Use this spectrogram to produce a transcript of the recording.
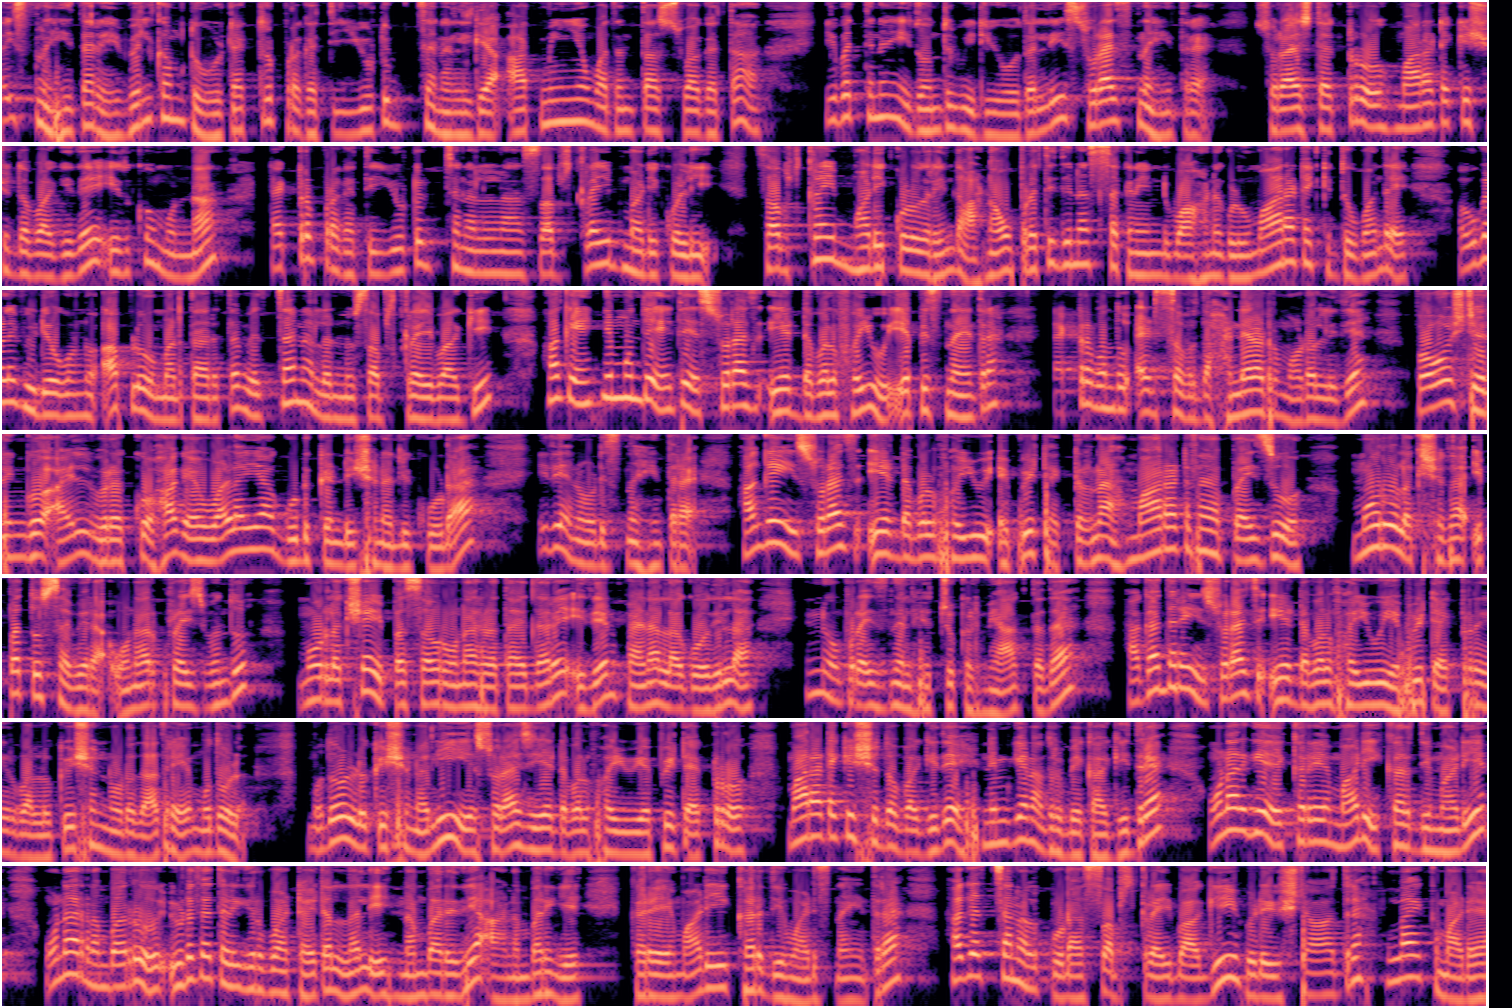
High ಸ್ನೇಹಿತರೆ welcome to tractor Pragati YouTube ಚಾನಲ್ಗೆ ಆತ್ಮೀಯವಾದಂಥ ಸ್ವಾಗತ. ಇವತ್ತಿನ ಇದೊಂದು ವಿಡಿಯೋದಲ್ಲಿ ಸ್ವರಾಜ್ ಸ್ನೇಹಿತರೆ ಸ್ವರಾಜ್ ಟ್ಯಾಕ್ಟ್ರು ಮಾರಾಟಕ್ಕೆ ಶುದ್ಧವಾಗಿದೆ. ಇದಕ್ಕೂ ಮುನ್ನ ಟ್ಯಾಕ್ಟರ್ ಪ್ರಗತಿ ಯೂಟ್ಯೂಬ್ ಚಾನಲ್ನ ಸಬ್ಸ್ಕ್ರೈಬ್ ಮಾಡಿಕೊಳ್ಳಿ. ಸಬ್ಸ್ಕ್ರೈಬ್ ಮಾಡಿಕೊಳ್ಳುವುದರಿಂದ ನಾವು ಪ್ರತಿದಿನ ಸೆಕೆಂಡ್ ವಾಹನಗಳು ಮಾರಾಟಕ್ಕಿದ್ದು ಬಂದರೆ ಅವುಗಳ ವಿಡಿಯೋಗಳನ್ನು ಅಪ್ಲೋಡ್ ಮಾಡ್ತಾ ಇರ್ತವೆ. ಚಾನಲನ್ನು ಸಬ್ಸ್ಕ್ರೈಬ್ ಆಗಿ. ಹಾಗೆ ನಿಮ್ಮ ಮುಂದೆ ಇದೆ Swaraj eight double five A P ಸ್ನೇಹಿತರೆ. ಟ್ರ್ಯಾಕ್ಟರ್ ಬಂದು ಎರಡು ಸಾವಿರದ ಹನ್ನೆರಡರ ಮಾಡಲ್ ಇದೆ. ಪವರ್ ಸ್ಟೇರಿಂಗು ಆಯಿಲ್ ಬ್ರೇಕು ಹಾಗೆ ಒಳ್ಳೆಯ ಗುಡ್ ಕಂಡೀಷನಲ್ಲಿ ಕೂಡ ಇದೆ ನೋಡಿ ಸ್ನೇಹಿತರೆ. ಹಾಗೆ ಈ Swaraj A double five AP ಟ್ರ್ಯಾಕ್ಟರ್ನ ಮಾರಾಟದ ಪ್ರೈಸು ಮೂರು ಲಕ್ಷದ ಇಪ್ಪತ್ತು ಸಾವಿರ ಓನರ್ ಪ್ರೈಸ್ ಬಂದು ಮೂರು ಲಕ್ಷ ಇಪ್ಪತ್ತು ಸಾವಿರ ಓನರ್ ಹೇಳ್ತಾ ಇದ್ದಾರೆ. ಇದೇನು ಫೈನಲ್ ಆಗೋದಿಲ್ಲ. ಇನ್ನು ಪ್ರೈಸ್ನಲ್ಲಿ ಹೆಚ್ಚು ಕಡಿಮೆ ಆಗ್ತದೆ. ಹಾಗಾದರೆ ಈ Swaraj eight double five FE tractor ಇರುವ ಲೊಕೇಶನ್ ನೋಡೋದಾದರೆ Mudhol. Mudhol ಲೊಕೇಶನಲ್ಲಿ Swaraj eight double five A P tractor ಮಾರಾಟಕ್ಕೆ ಶುದ್ಧವಾಗಿದೆ ನಿಮಗೇನಾದರೂ ಬೇಕಾಗಿದ್ದರೆ ಓನರ್ಗೆ ಕರೆ ಮಾಡಿ, ಖರೀದಿ ಮಾಡಿ. ಓನರ್ ನಂಬರು ಇಡದ ತೆಳಗಿರುವ ಟೈಟಲ್ನಲ್ಲಿ ನಂಬರ್ ಇದೆ. ಆ ನಂಬರಿಗೆ ಕರೆ ಮಾಡಿ, ಖರೀದಿ ಮಾಡಿ ಹಾಗೆ ಚಾನಲ್ ಕೂಡ ಸಬ್ಸ್ಕ್ರೈಬ್ ಆಗಿ ವಿಡಿಯೋ ಇಷ್ಟ ಆದರೆ ಲೈಕ್ ಮಾಡಿ.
